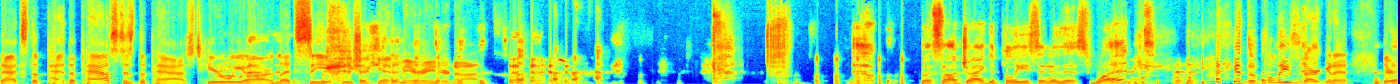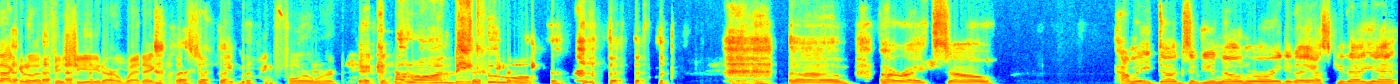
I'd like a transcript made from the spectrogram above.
That's the pa- the past is the past. Here we are. Let's see if we should get married or not. Let's not drag the police into this. What? the police aren't gonna. They're not gonna officiate our wedding. Let's just keep moving forward. Come on, be cool. um, all right. So, how many Dougs have you known, Rory? Did I ask you that yet?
